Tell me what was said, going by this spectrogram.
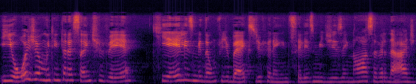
E hoje é muito interessante ver que eles me dão feedbacks diferentes. Eles me dizem, nossa, é verdade.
